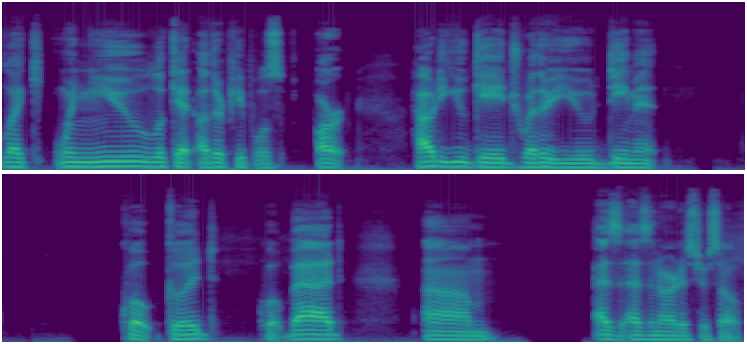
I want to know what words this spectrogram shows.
like when you look at other people's art? How do you gauge whether you deem it quote good, quote bad, um, as as an artist yourself?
